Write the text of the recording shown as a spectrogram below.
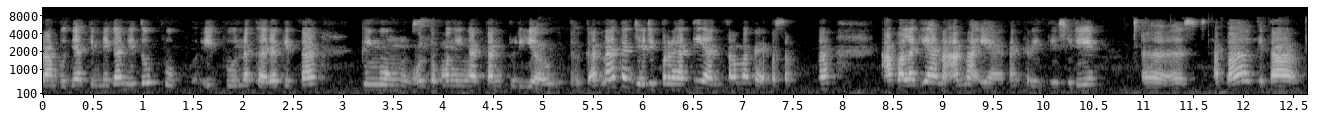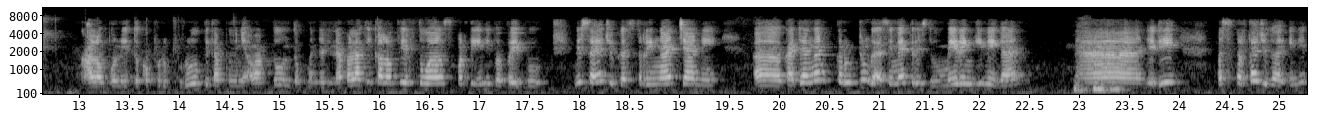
rambutnya gini kan itu bu, ibu negara kita bingung untuk mengingatkan beliau gitu. Karena akan jadi perhatian sama kayak peserta apalagi anak-anak ya kan kritis. Jadi eh, apa kita kalaupun itu keburu-buru kita punya waktu untuk menerima apalagi kalau virtual seperti ini bapak ibu. Ini saya juga sering ngaca nih. Eh, kadang kan kerudung nggak simetris tuh miring gini kan? Nah jadi peserta juga ini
